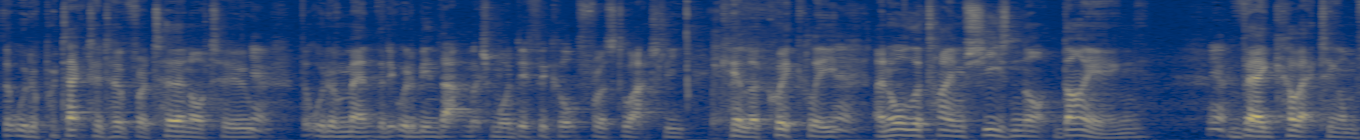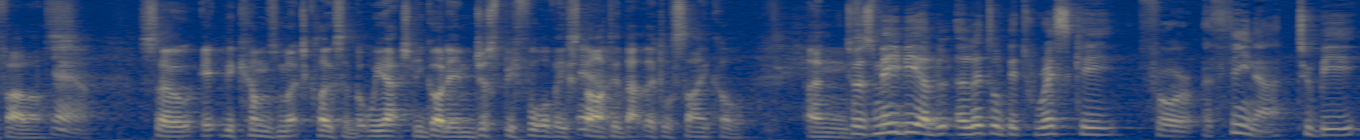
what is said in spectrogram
that would have protected her for a turn or two. Yeah. That would have meant that it would have been that much more difficult for us to actually kill her quickly. Yeah. And all the time she's not dying, Yeah. they're collecting Omphalos. Yeah. So it becomes much closer. But we actually got in just before they started that little cycle. And It was maybe a little bit risky for Athena to be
